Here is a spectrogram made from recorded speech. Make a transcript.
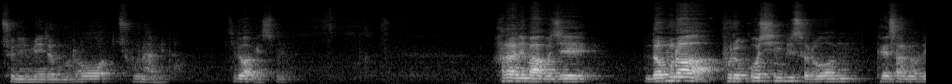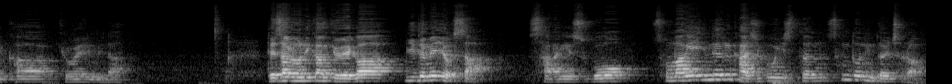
주님의 이름으로 축원합니다. 기도하겠습니다. 하나님 아버지 너무나 부럽고 신비스러운 데살로니카 교회입니다. 데살로니카 교회가 믿음의 역사, 사랑의 수고, 소망의 인내를 가지고 있었던 성도님들처럼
